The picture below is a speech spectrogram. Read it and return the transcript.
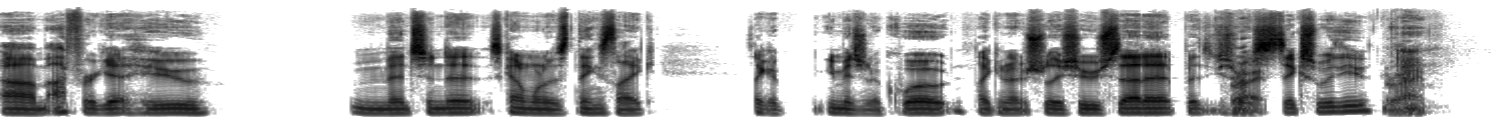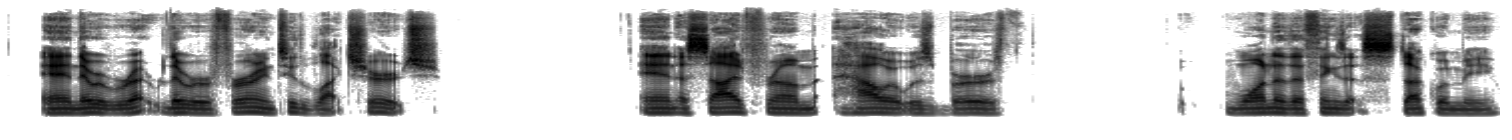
Um, I forget who mentioned it. It's kind of one of those things like it's like a you mentioned a quote, like you're not really sure who said it, but it sort Right. of sticks with you. Right. And they were re- they were referring to the black church. And aside from how it was birthed, one of the things that stuck with me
